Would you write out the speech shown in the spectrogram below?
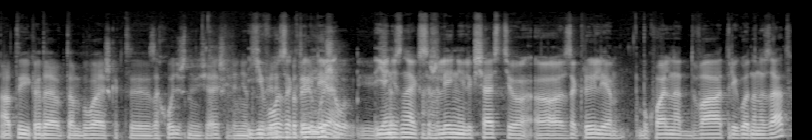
А ты, когда там бываешь, как ты заходишь, навещаешь или нет? Его или, закрыли, типа, вышел и я не знаю, к сожалению ага. или к счастью, э, закрыли буквально 2-3 года назад.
